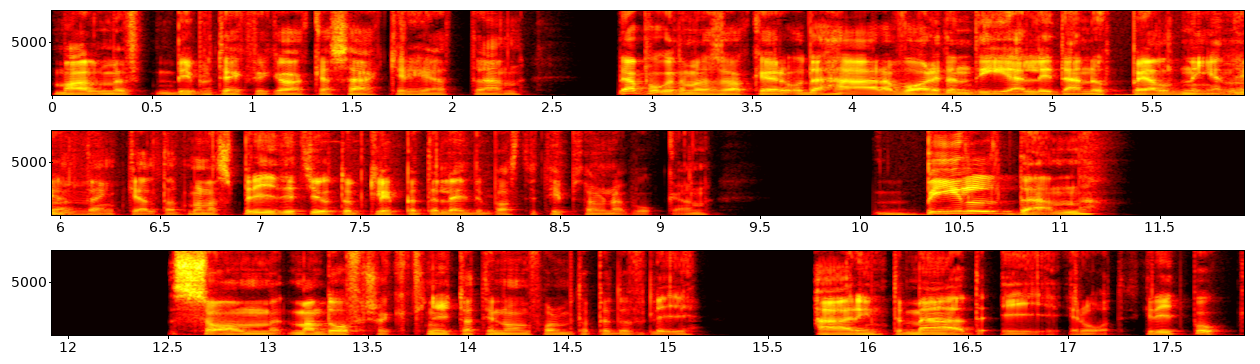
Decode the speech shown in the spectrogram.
Malmö bibliotek fick öka säkerheten. Det har pågått en massa saker och det här har varit en del i den uppeldningen Mm. helt enkelt. Att man har spridit YouTube-klippet där Lady Busty tipsar om den här boken. Bilden som man då försöker knyta till någon form av pedofili är inte med i erotisk ritbok.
